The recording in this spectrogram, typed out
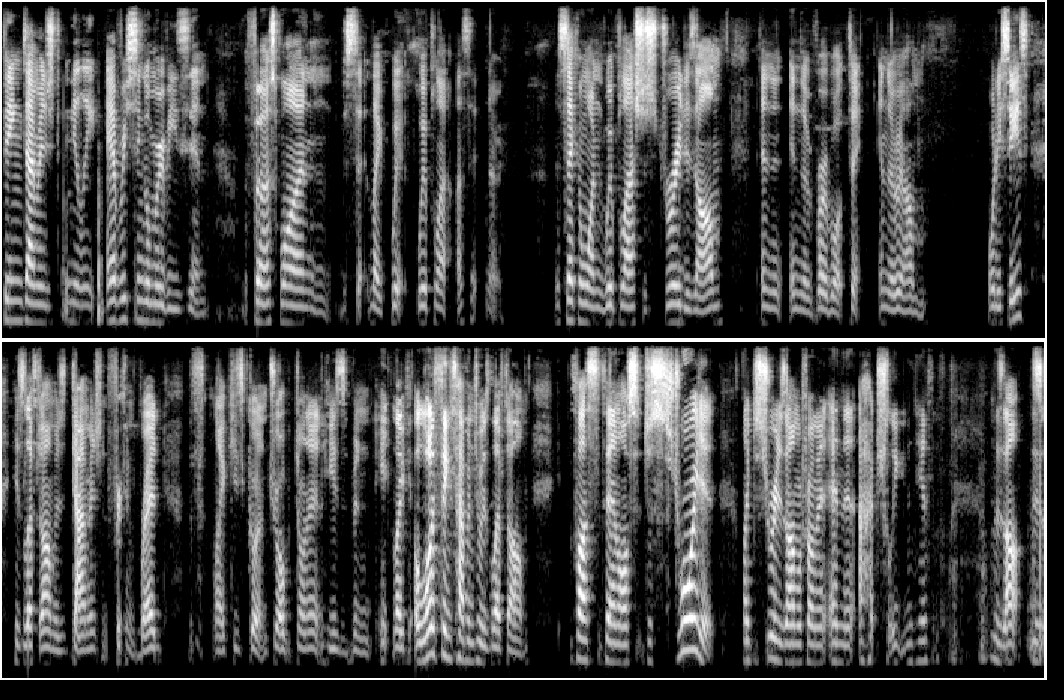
being damaged nearly every single movie he's in. The first one, like, Whip, Whiplash, I said, no. The second one, Whiplash destroyed his arm in, in the robot thing, in the, um, what he sees his left arm is damaged and freaking red. Like he's gotten dropped on it. He's been it, like a lot of things happened to his left arm. Plus Thanos destroyed it, like destroyed his armor from it, and then actually his arm, his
